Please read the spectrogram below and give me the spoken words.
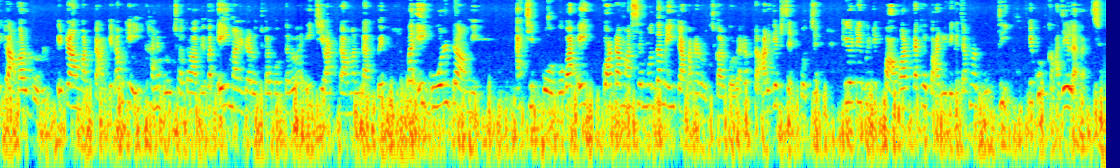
এটা আমার গোল এটা আমার টার্গেট আমাকে এইখানে পৌঁছাতে হবে বা এই মানিটা রোজগার করতে হবে বা এই চেয়ারটা আমার লাগবে বা এই গোলটা আমি অ্যাচিভ করব বা এই কটা মাসের মধ্যে আমি এই টাকাটা রোজগার করব। একটা টার্গেট সেট করছেন ক্রিয়েটিভিটি পাওয়ারটাকে বাড়িয়ে রেখেছে, আপনার বুদ্ধিকে খুব কাজে লাগাচ্ছেন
